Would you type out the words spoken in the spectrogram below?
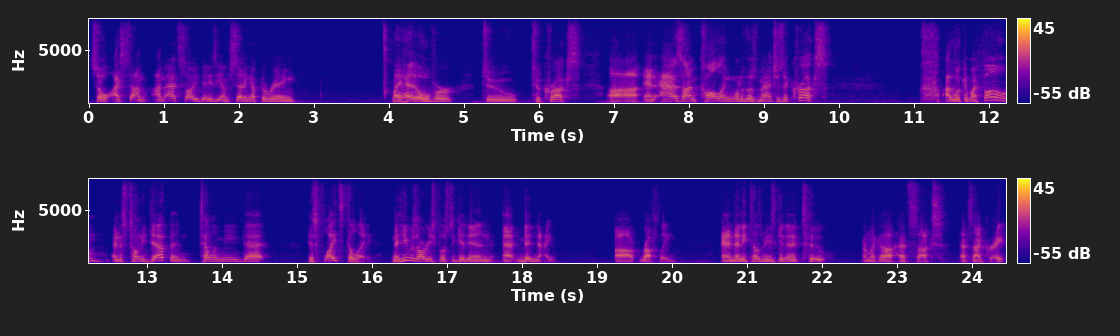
So I, I'm, I'm at Soddy-Daisy. I'm setting up the ring. I head over to to Crux. Uh, and as I'm calling one of those matches at Crux, I look at my phone and it's Tony Deppen telling me that his flight's delayed. Now he was already supposed to get in at midnight, uh, roughly, and then he tells me he's getting in at two. I'm like, oh, that sucks. That's not great.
